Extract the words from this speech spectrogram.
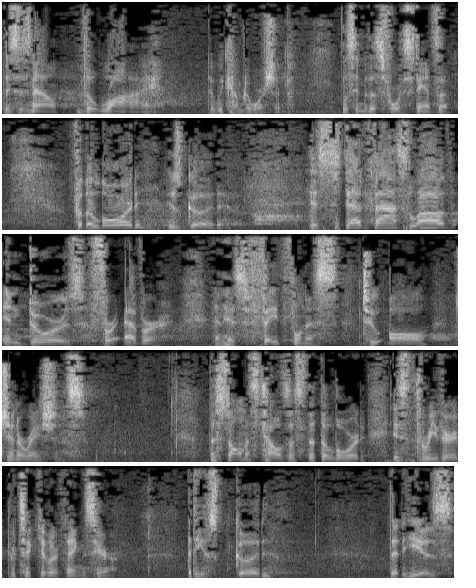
This is now the why that we come to worship. Listen to this fourth stanza. For the Lord is good. His steadfast love endures forever and his faithfulness to all generations. The psalmist tells us that the Lord is three very particular things here. That he is good, that he is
